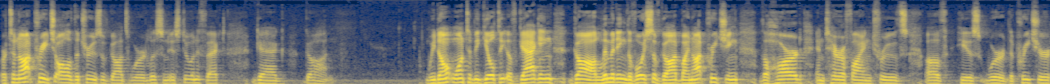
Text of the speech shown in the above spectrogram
or to not preach all of the truths of God's Word, listen, is to, in effect, gag God. We don't want to be guilty of gagging God, limiting the voice of God by not preaching the hard and terrifying truths of His Word. The preacher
